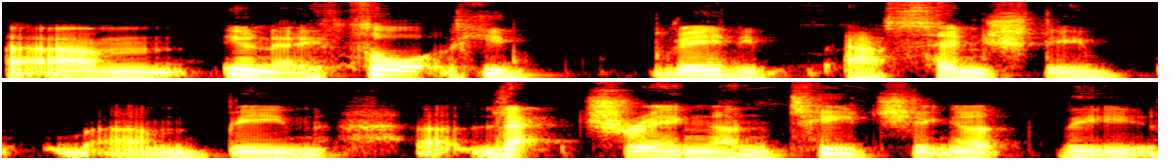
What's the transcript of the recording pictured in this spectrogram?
um, you know, thought he'd really essentially um, been uh, lecturing and teaching at the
